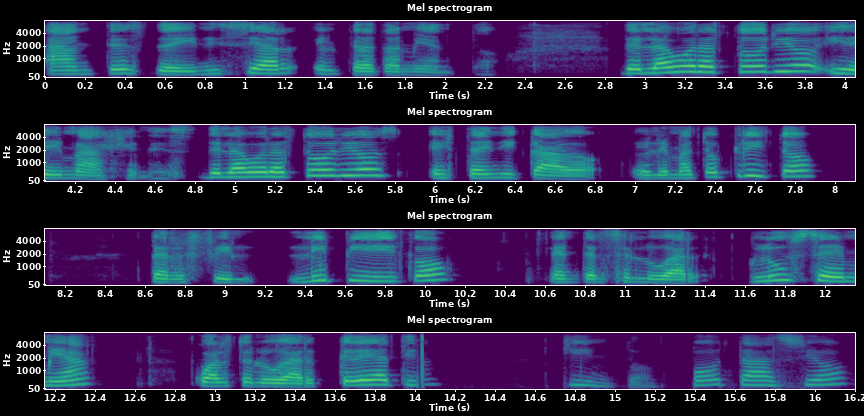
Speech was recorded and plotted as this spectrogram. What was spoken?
antes de iniciar el tratamiento de laboratorio y de imágenes. De laboratorios está indicado el hematocrito, perfil lipídico, en tercer lugar glucemia, cuarto lugar creatina, quinto potasio,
